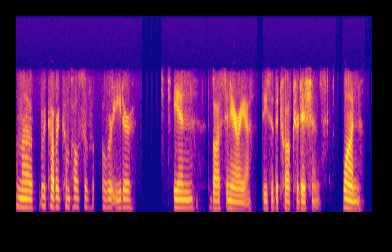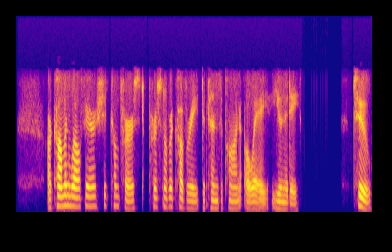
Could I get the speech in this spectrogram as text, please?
I'm a recovered compulsive overeater in the Boston area. These are the 12 traditions. One, our common welfare should come first. Personal recovery depends upon OA unity. Two,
